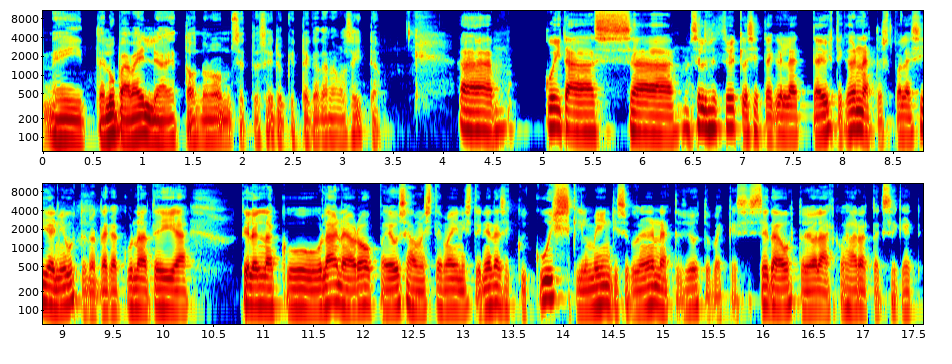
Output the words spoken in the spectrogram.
neid lube välja, et autonoomsete sõidukitega tänaval sõita. äh, kuidas, noh selles mõttes ütlesite küll, et ühtegi õnnetust pole siiani juhtunud, aga kuna teie, teil on nagu Lääne-Euroopa ja USA, mis te mainisite ja nii edasi, kui kuskil mingisugune õnnetus juhtub äkki, siis seda ohtu ei ole, et kohe arvataksegi, et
